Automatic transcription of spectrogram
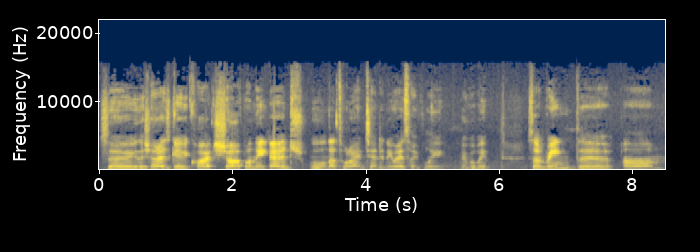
So the shadow is going to be quite sharp on the edge. Well that's what I intend anyways. Hopefully it will be. So I'm bringing the um,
